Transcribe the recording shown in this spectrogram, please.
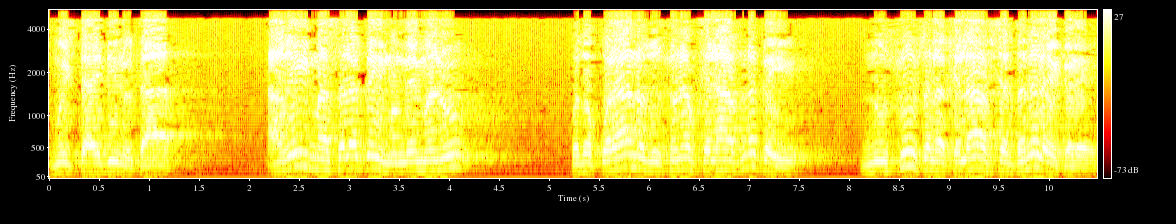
مجتهدینو تا اغی مسئله کئی منگی منو خو د قران او د سنت خلاف نه کوي نصوصنا خلاف چرته نه لري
